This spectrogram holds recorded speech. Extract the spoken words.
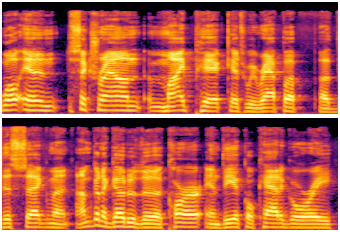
Well, in sixth round, my pick as we wrap up uh, this segment, I'm going to go to the car and vehicle category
